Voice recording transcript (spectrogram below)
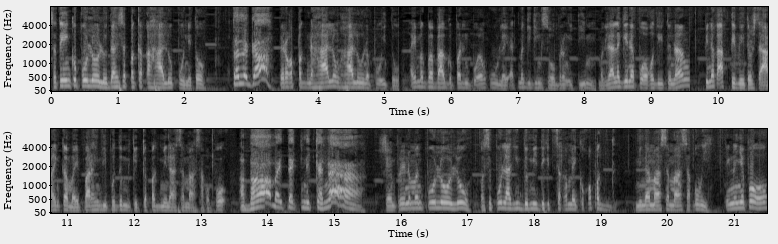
Sa tingin ko po, Lolo, dahil sa pagkakahalo po nito. Talaga? Pero kapag nahalong-halo na po ito, ay magbabago pa rin po ang kulay at magiging sobrang itim. Maglalagay na po ako dito ng pinaka-activator sa aking kamay para hindi po dumikit kapag minasa-masa ko po. Aba, may teknik ka na! Siyempre naman po, Lolo. Kasi po laging dumidikit sa kamay ko kapag minamasa-masa ko eh. Tingnan niyo po, oh.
